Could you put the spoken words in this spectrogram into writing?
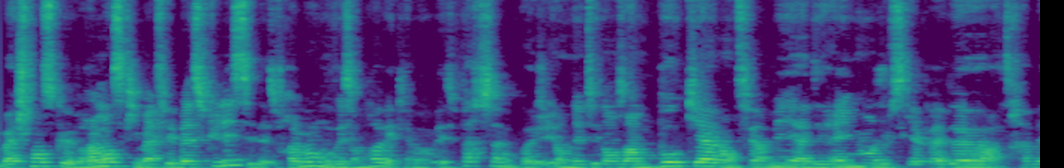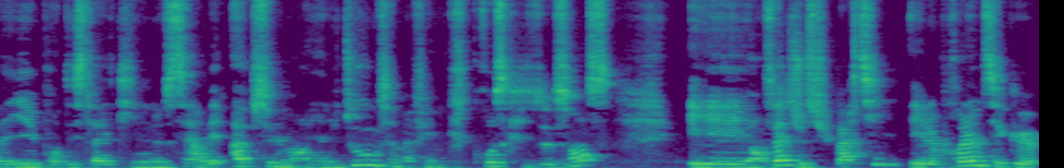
bah, je pense que vraiment ce qui m'a fait basculer, c'est d'être vraiment au mauvais endroit avec la mauvaise personne. Quoi. On était dans un bocal enfermé à des réunions jusqu'à pas d'heure, à travailler pour des slides qui ne servaient absolument rien du tout. Ça m'a fait une grosse crise de sens. Et en fait, je suis partie. Et le problème, c'est que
